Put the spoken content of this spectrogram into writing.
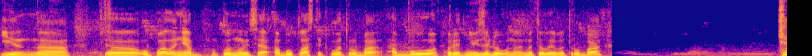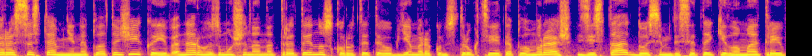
і на е, опалення планується або пластикова труба, або передньоізольована металева труба. Через системні неплатежі Київенерго змушена на третину скоротити об'єми реконструкції тепломереж зі 100 до 70 кілометрів.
